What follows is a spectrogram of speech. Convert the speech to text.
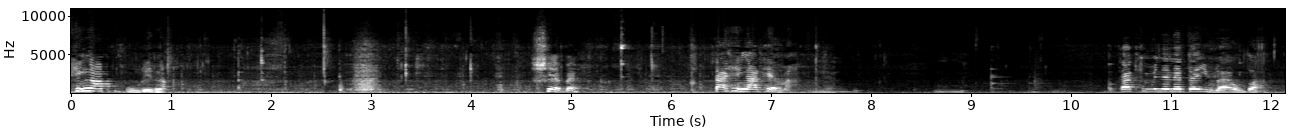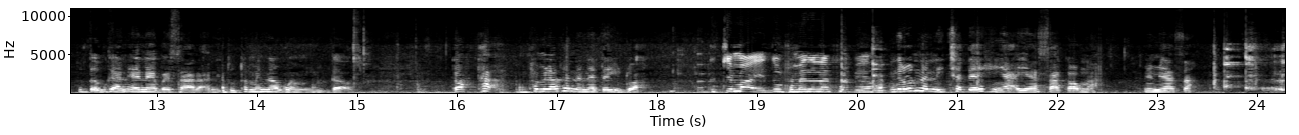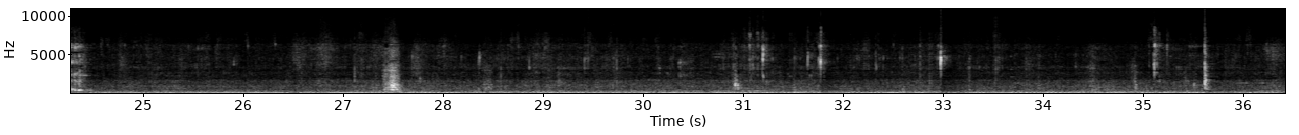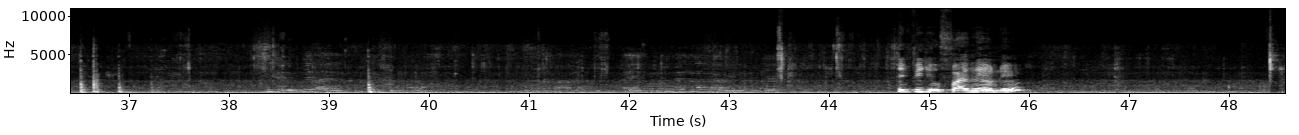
ဟင်းငါပူပူလေးနဲ့ရှယ်ပဲတာဟင်းငါထဲမှာတာထမင်းနဲ့တက်ယူလိုက်အောင်သွားသူတပကန်ထဲနဲ့ပဲစားတာအဲ့ဒီသူထမင်းနောက်ဝယ်မယူတော့တော့ထထမင်းနောက်ထဲနဲ့တက်ယူတော့အကျမရေသူ့ထမင်းနဲ့ဖက်ပြီး你တို့နဲ့နေချက်တဲ့ဟင်းရအရင်စားကောင်းတာများများစား ဒီဗီဒီယိုဖိုင်လေးကိုလေ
